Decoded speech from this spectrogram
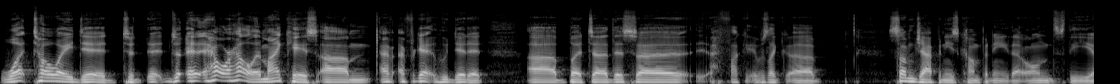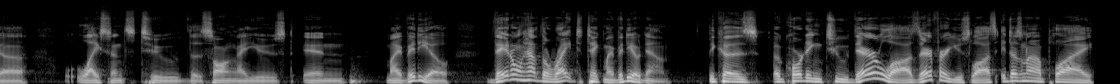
what Toei did to uh, hell or hell in my case um I, I forget who did it uh but uh this uh fuck it was like uh some Japanese company that owns the uh license to the song I used in my video they don't have the right to take my video down because according to their laws their fair use laws it does not apply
